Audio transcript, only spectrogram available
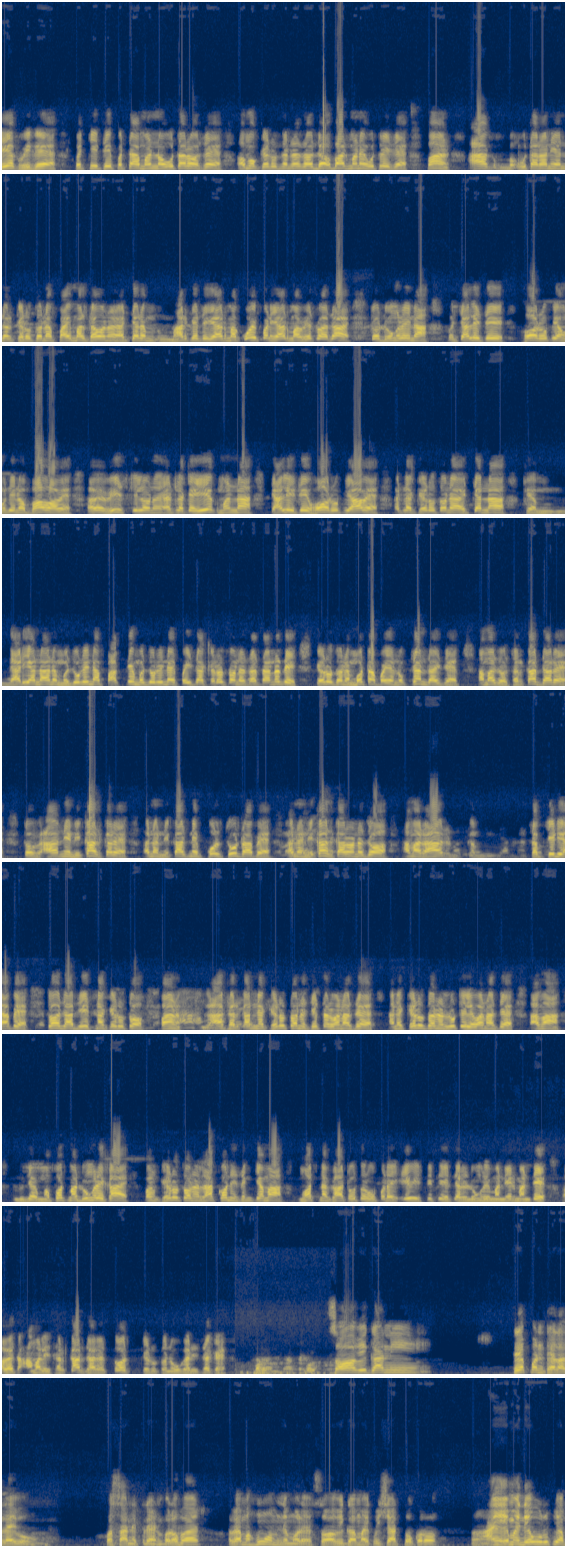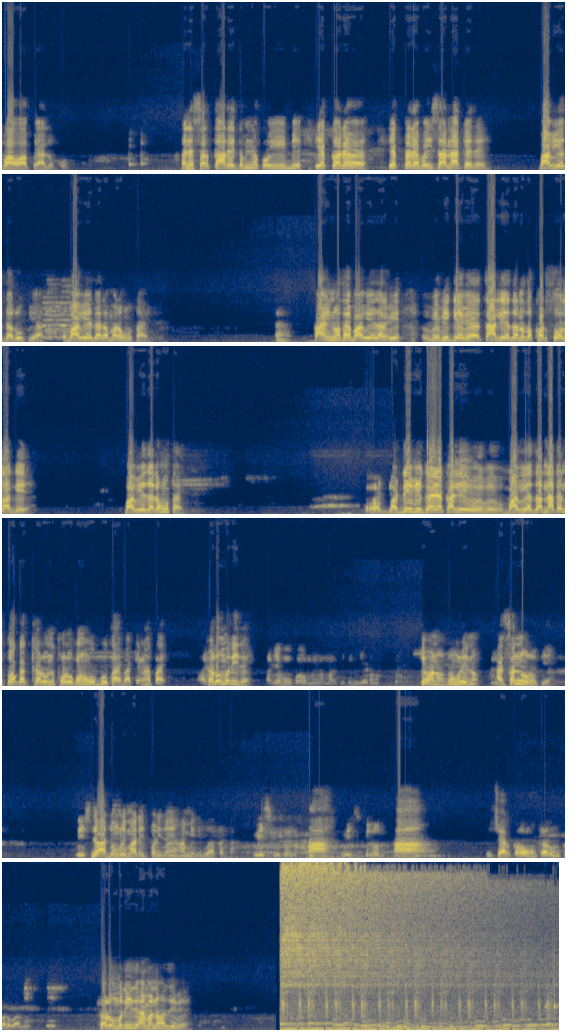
એક વીઘે પચીસથી પચાસ મણનો ઉતારો છે. અમુક ખેડૂતોને તો દસ બાર મણે ઉતરી છે. પણ આ ઉતારાની અંદર ખેડૂતોને પાયમાલ થવાના અત્યારે માર્કેટ યાર્ડમાં કોઈ પણ યાર્ડમાં વેચવા જાય તો ડુંગળીના ચાલીસથી સો રૂપિયા સુધીનો ભાવ આવે. હવે વીસ કિલોનો એટલે કે એક મણના ચાલીસથી સો રૂપિયા આવે. એટલે ખેડૂતોને અત્યારના દાળિયાના અને મજૂરીના પાકતી મજૂરીના પૈસા ખેડૂતોને થતા નથી. ખેડૂતોને મોટા પાયે નુકસાન થાય છે. આમાં જો સરકાર ધારે તો આની નિકાસ કરે અને નિકાસની ફૂલ છૂટ આપે અને નિકાસકારોને જો આમાં રાહ, સબસિડી આપે, તો જ આ દેશના ખેડૂતો પણ આ સરકારને ખેડૂતોને છેતરવાના છે અને ખેડૂતોને લૂંટી લેવાના છે. આમાં જે મફતમાં ડુંગળી ખાય, પણ ખેડૂતોને લાખોની સંખ્યામાં મોતના ઘાટ ઉતરવું પડે એવી સ્થિતિ અત્યારે ડુંગળીમાં નિર્માણ છે. હવે તો અમારી સરકાર ધારે તો જ ખેડૂતોને ઉગાડી શકે. સો વીઘાની ત્રેપન થેલા લાવ્યો હું. પસાને ક્રેન બરોબર? હવે આમાં શું અમને મળે? સો વીઘામાં એક વિચાર તો કરો. અહીંયા એમાં નેવું રૂપિયા ભાવ આપે આ લોકો. અને સરકારે તમને કોઈ બે, એકરે એકટરે પૈસા નાખે છે, બાવીસ હજાર રૂપિયા. તો બાવીસ હજાર અમારે શું થાય? કાંઈ ન થાય બાવીસ હજાર. વીઘે ચાલીસ હજારનો તો ખર્ચો લાગે. બાવીસ હજાર શું થાય? અઢી વીઘા ખાલી બાવીસ હજાર નાખે ને તો કે ખેડૂત થોડું ઘણું ઊભું થાય બાકી ના થાય. ખેડૂત મરી જાય. આજે શું ભાવ મળ્યો માર્કેટિંગ યાર્ડમાં? કેવાનો? ડુંગળીનો? આ સન્નું રૂપિયા. જો આ ડુંગળી મારી પડી જાય હામી જો આ કરતા. વીસ હા. વીસ કિલોનો? હા. વિચાર કરો હું ખેડૂત કરવાનું. ખેડૂત મરી જાય આમાં ન જીવે.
